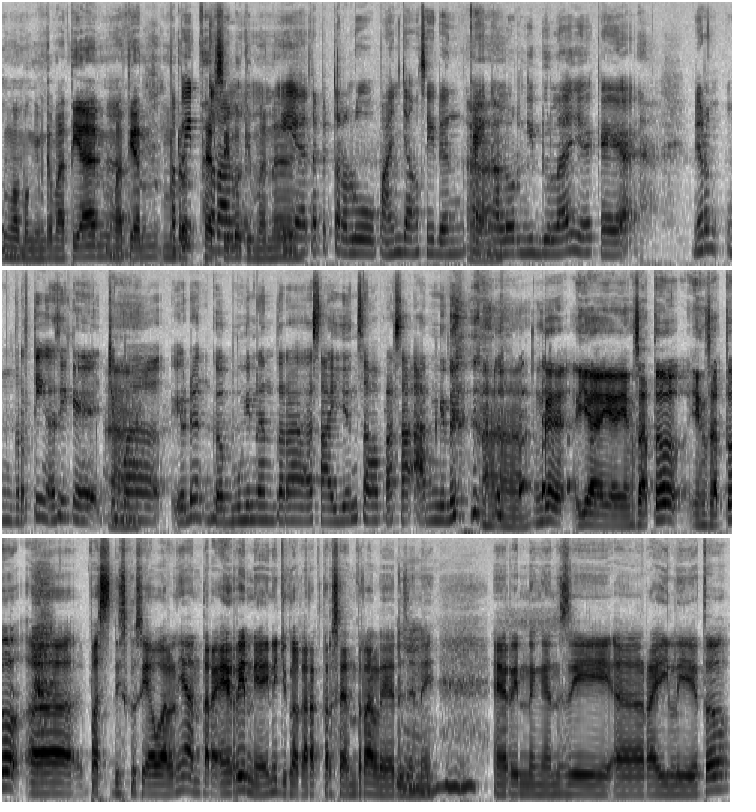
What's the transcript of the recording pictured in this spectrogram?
Ngomongin kematian kematian menurut versi lo terlalu- gimana? Iya, tapi terlalu panjang sih dan kayak ngalur ngidul aja kayak ini orang ngerti gak sih? Kayak cuma yaudah gabungin antara sains sama perasaan gitu. Ah, enggak ya ya yang satu yang satu eh, pas diskusi awalnya antara Erin ya ini juga karakter sentral ya di sini. Erin dengan si eh, Riley itu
